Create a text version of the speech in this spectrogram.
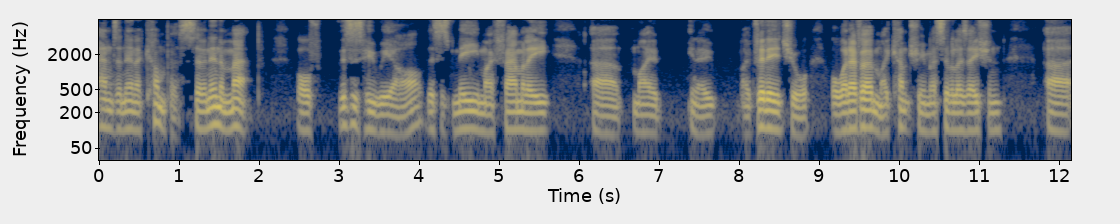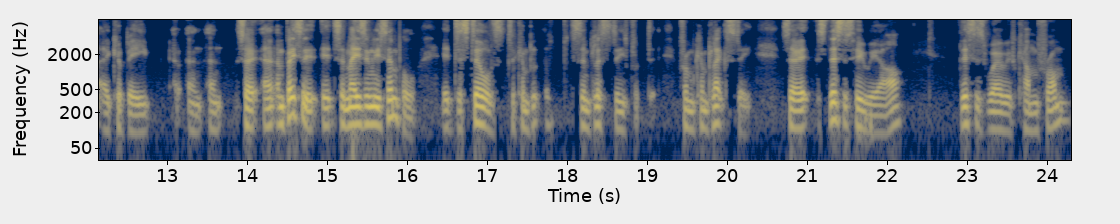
and an inner compass. So, an inner map of this is who we are, this is me, my family, uh, my, you know, my village or, or whatever, my country, my civilization. Uh, it could be, and, and so, and, and, basically, it's amazingly simple. It distills to simplicity from complexity. So, this is who we are, this is where we've come from,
